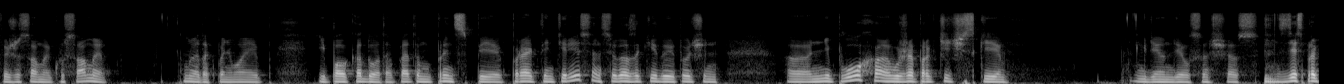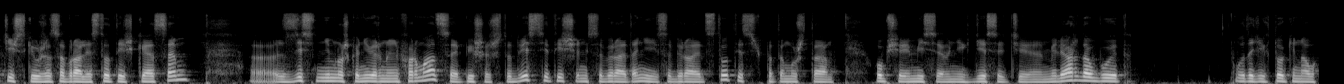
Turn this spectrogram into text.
той же самой Кусамы, ну, я так понимаю, и, и Polkadot. Поэтому, в принципе, проект интересен, сюда закидывает очень э, неплохо, уже практически где он делся сейчас. Здесь практически уже собрали 100 тысяч КСМ. Э, здесь немножко неверная информация, пишет, что 200 тысяч они собирают, они собирают 100 тысяч, потому что общая эмиссия у них 10 э, миллиардов будет вот этих токенов.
